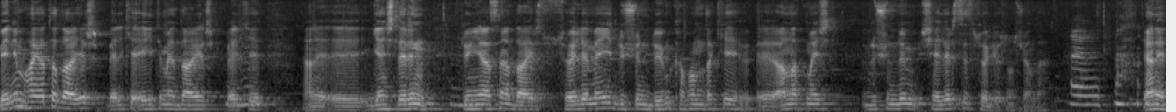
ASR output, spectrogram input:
Benim hayata dair, belki eğitime dair, belki yani e, gençlerin dünyasına dair söylemeyi düşündüğüm, kafamdaki e, anlatmayı düşündüğüm şeyleri siz söylüyorsunuz şu anda. Evet. Yani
